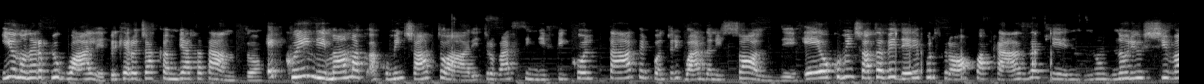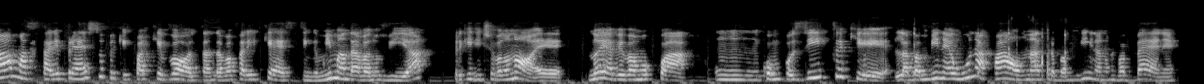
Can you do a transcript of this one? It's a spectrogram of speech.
io non ero più uguale perché ero già cambiata tanto. E quindi mamma ha cominciato a ritrovarsi in difficoltà per quanto riguardano i soldi. E ho cominciato a vedere purtroppo a casa che non, non riuscivamo a stare presto perché qualche volta andavo a fare il casting, mi mandavano via perché dicevano no, eh, noi avevamo qua un composite che la bambina è una, qua ho un'altra bambina, non va bene.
